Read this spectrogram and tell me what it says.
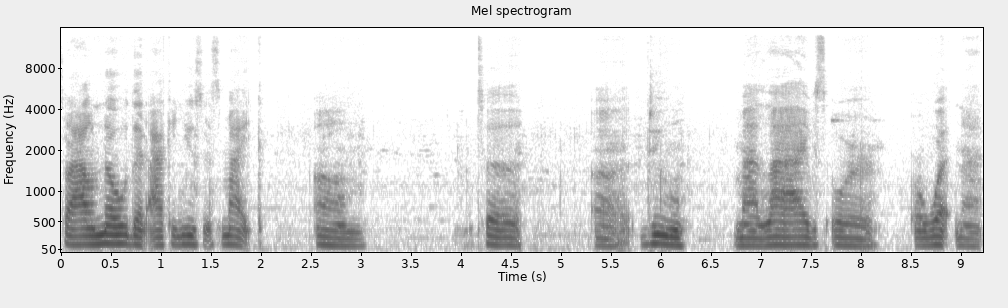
so I'll know that I can use this mic um, to uh, do my lives or or whatnot.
